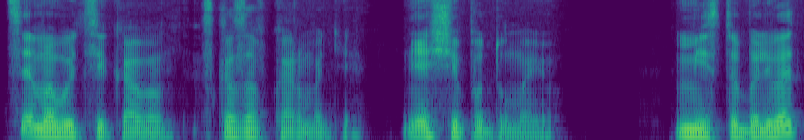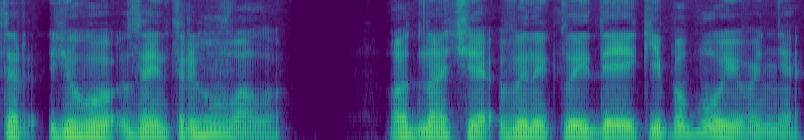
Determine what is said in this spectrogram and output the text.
Це, мабуть, цікаво, сказав Кармоді. Я ще подумаю. Місто Бельветер його заінтригувало. Одначе виникли й деякі побоювання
